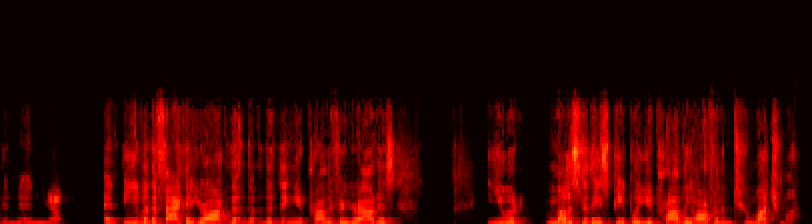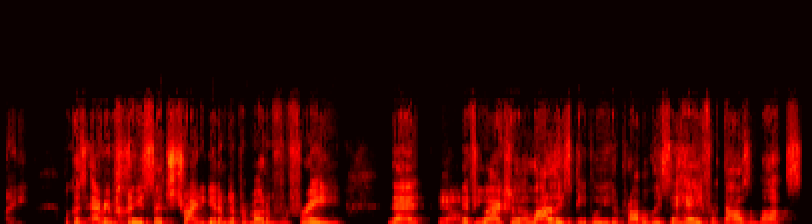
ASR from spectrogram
And and yeah and even the fact that you're off the, the, the thing you'd probably figure out is you would most of these people you'd probably offer them too much money because everybody's such trying to get them to promote them for free that yeah. if you actually a lot of these people you could probably say hey for a thousand bucks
